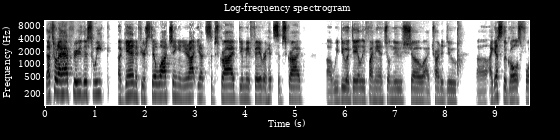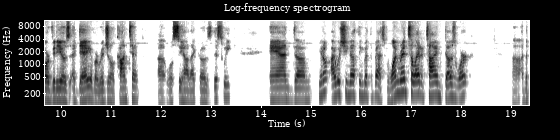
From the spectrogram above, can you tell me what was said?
that's what I have for you this week. Again, if you're still watching and you're not yet subscribed, do me a favor, hit subscribe. Uh, we do a daily financial news show. I try to do, uh, I guess the goal is four videos a day of original content. Uh, we'll see how that goes this week. And, um, you know, I wish you nothing but the best. One rental at a time does work. Uh, the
